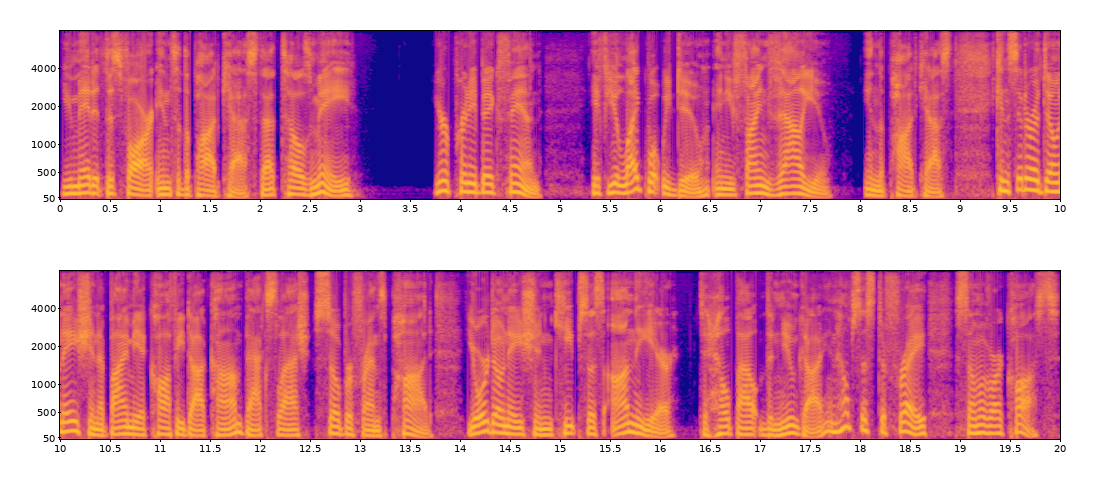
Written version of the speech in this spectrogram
You made it this far into the podcast. That tells me you're a pretty big fan. If you like what we do and you find value in the podcast, consider a donation at buymeacoffee.com backslash soberfriendspod. Your donation keeps us on the air to help out the new guy and helps us defray some of our costs.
